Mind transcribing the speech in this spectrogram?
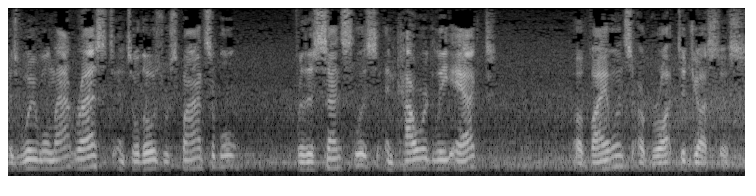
as we will not rest until those responsible for this senseless and cowardly act of violence are brought to justice.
